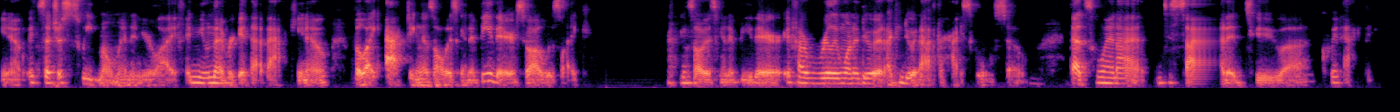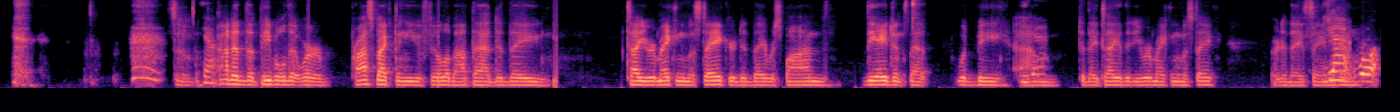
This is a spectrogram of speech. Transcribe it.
you know it's such a sweet moment in your life and you'll never get that back you know? But like acting is always going to be there so i was like acting's always going to be there. If i really want to do it i can do it after high school so that's when I decided to uh, quit acting. so, yeah. how did the people that were prospecting you feel about that? Did they tell you were making a mistake, or did they respond? The agents that would be, um, yeah. did they tell you that you were making a mistake, or did they say anything? Yeah, well,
